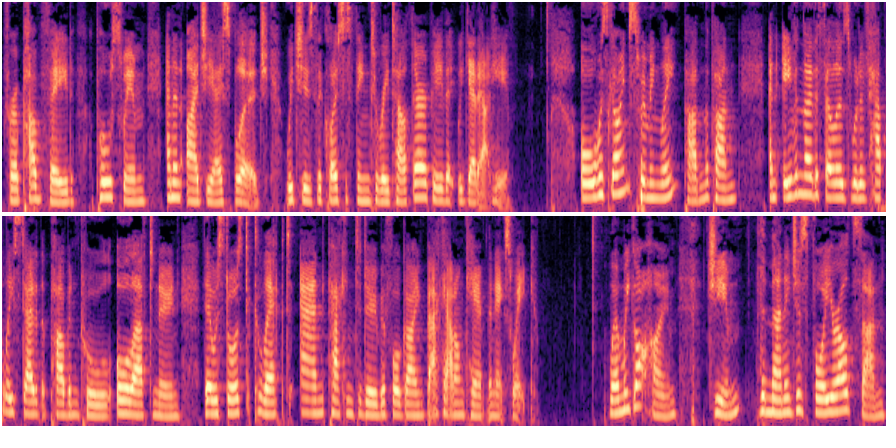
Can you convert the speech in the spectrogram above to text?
for a pub feed, a pool swim, and an IGA splurge, which is the closest thing to retail therapy that we get out here. All was going swimmingly, pardon the pun, and even though the fellas would have happily stayed at the pub and pool all afternoon, there were stores to collect and packing to do before going back out on camp the next week. When we got home, Jim, the manager's four year old son,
